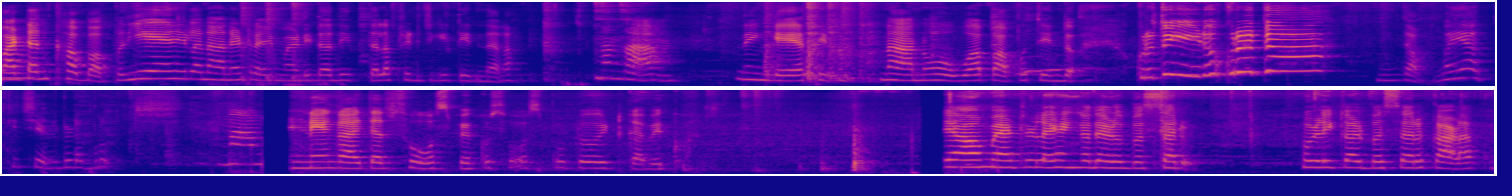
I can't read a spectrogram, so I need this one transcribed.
mutton kebab. ಏನಿಲ್ಲ ನಾನೇ ಟ್ರೈ ಮಾಡಿದ್ದು. ಅದು ಇತ್ತಲ್ಲ ಫ್ರಿಡ್ಜ್ಗೆ ಇಟ್ಟಿದ್ದಲ್ಲ ನಂಗ ನಿಂಗೆ ತಿನ್ನು. ನಾನು ಅವ್ವ ಪಾಪು ತಿಂದು. ಕೃತು ಇಡು ಕೃತು! ನಿಂದ ಅಮ್ಮಯ್ಯ ಅಕ್ಕಿ ಚೆಲ್ಬಿಡಬ್ರು ಎಣ್ಣೆಗೆ ಆಯ್ತು ಅದು ಸೋಸ್ಬೇಕು ಸೋಸ್ಬಿಟ್ಟು ಇಟ್ಕೋಬೇಕು. ಯಾವ ಮ್ಯಾಟ್ರಿಲ್ಲ ಹೆಂಗದ ಹೇಳು ಬಸ್ಸಾರು. ಹುಳಿಕಾಳು ಬಸ್ಸಾರು ಕಾಳಾಕು.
